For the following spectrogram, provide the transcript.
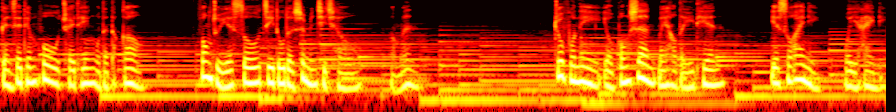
感谢天父垂听我的祷告，奉主耶稣基督的圣名祈求，阿门。祝福你有丰盛美好的一天。耶稣爱你，我也爱你。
